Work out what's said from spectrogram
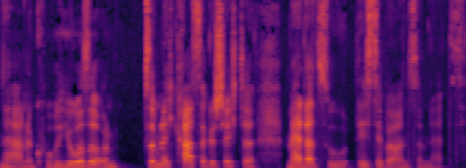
Ja, eine kuriose und ziemlich krasse Geschichte. Mehr dazu lest ihr bei uns im Netz.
